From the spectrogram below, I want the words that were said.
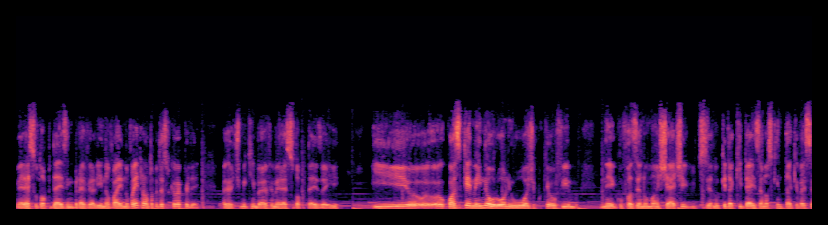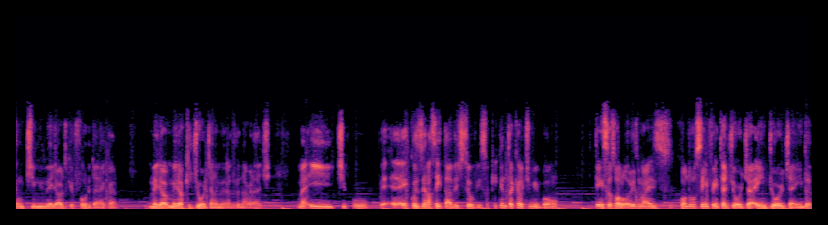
merece o top 10 em breve ali. Não vai, não vai entrar no top 10 porque vai perder. Mas é time que em breve merece o top 10 aí. E eu, eu- quase queimei neurônio hoje porque eu vi nego fazendo manchete dizendo que daqui 10 anos Kentucky vai ser um time melhor do que Florida, né, cara? Melhor, melhor que Georgia, na, verdade. E, tipo, é, é coisas inaceitáveis de se ouvir. Só que Kentucky é um time bom, tem seus valores, mas quando você enfrenta Georgia, em Georgia ainda,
